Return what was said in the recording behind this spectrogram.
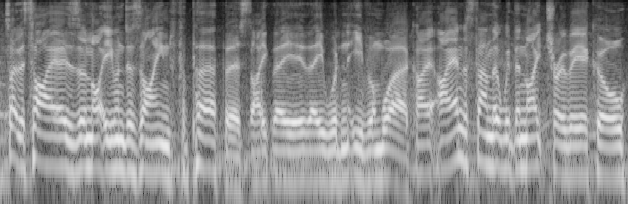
it's like the tyres are not even designed for purpose, like they, they wouldn't even work. I, I understand that with the Nitro vehicle,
